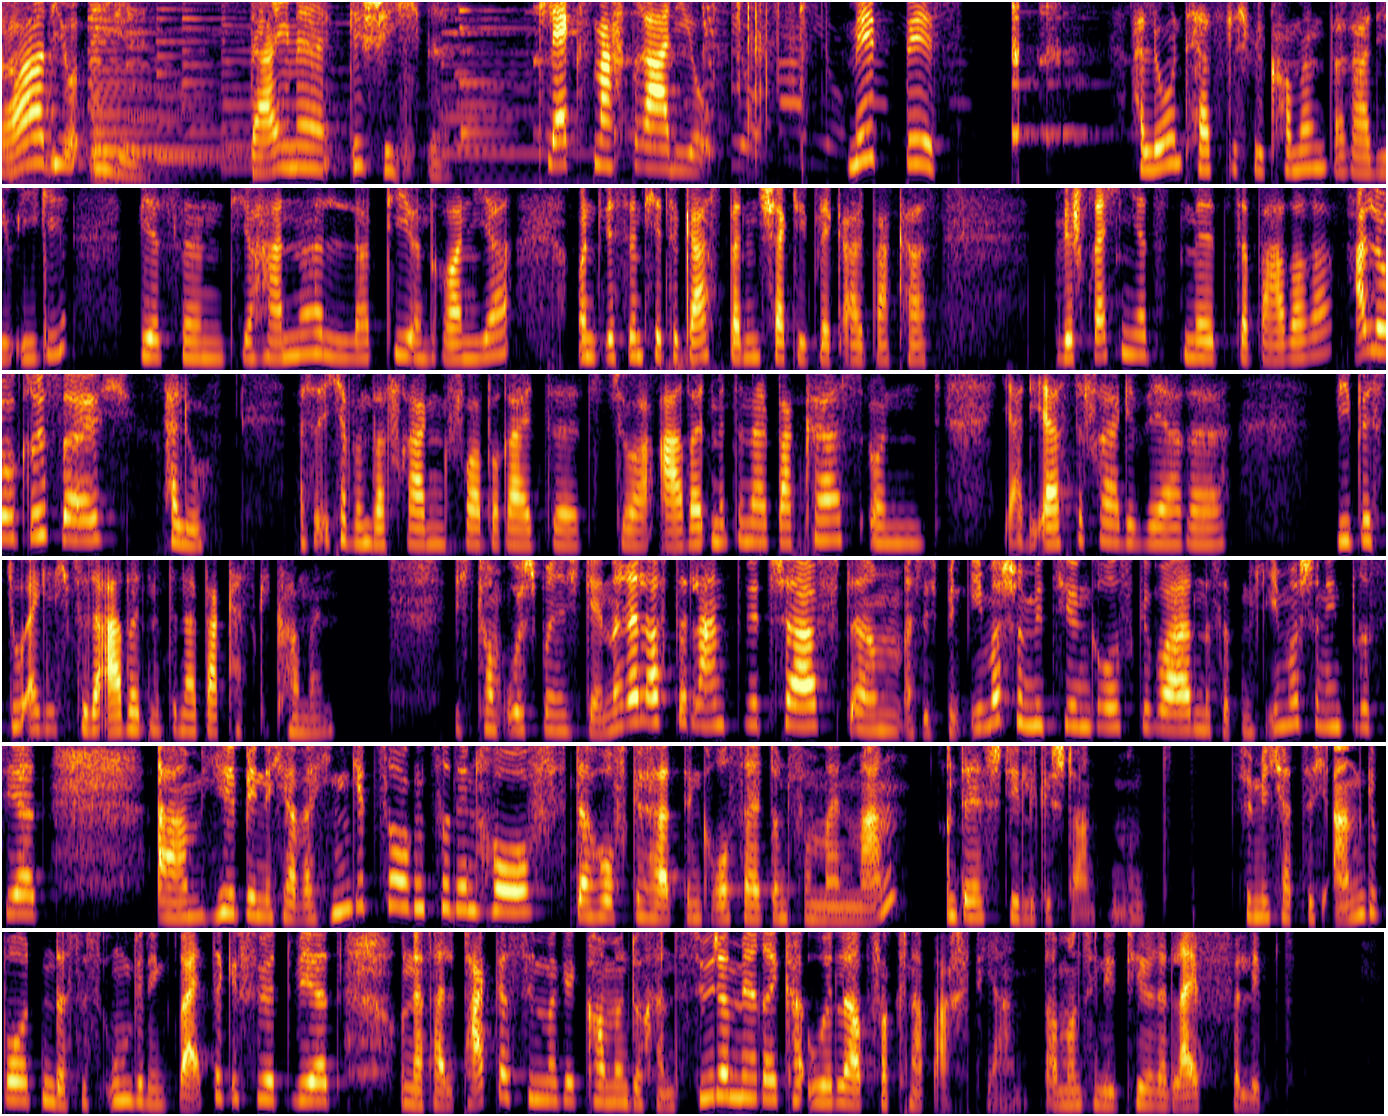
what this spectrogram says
Radio Igel. Deine Geschichte. Klecks macht Radio. Mit Biss. Hallo und herzlich willkommen bei Radio Igel. Wir sind Johanna, Lotti und Ronja und wir sind hier zu Gast bei den Shackleblack Alpakas. Wir sprechen jetzt mit der Barbara. Hallo, grüß euch. Hallo. Also ich habe ein paar Fragen vorbereitet zur Arbeit mit den Alpakas und ja, die erste Frage wäre, wie bist du eigentlich zu der Arbeit mit den Alpakas gekommen? Ich komme ursprünglich generell aus der Landwirtschaft. Ähm, also ich bin immer schon mit Tieren groß geworden. Das hat mich immer schon interessiert. Ähm, hier bin ich aber hingezogen zu den Hof. Der Hof gehört den Großeltern von meinem Mann und der ist stillgestanden. Und für mich hat sich angeboten, dass es unbedingt weitergeführt wird. Und auf Alpakas sind wir gekommen durch einen Südamerika-Urlaub vor knapp acht Jahren. Da haben wir uns in die Tiere live verliebt.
